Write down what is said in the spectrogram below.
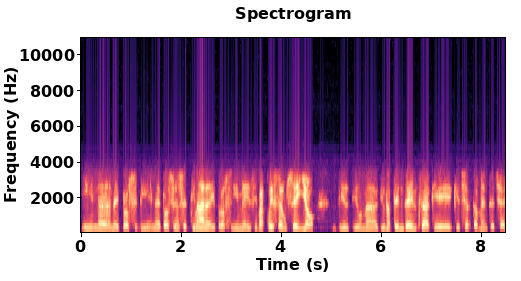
in, eh, nei prossimi, nelle prossime settimane, nei prossimi mesi, ma questo è un segno di, di, una, di una, tendenza che, che certamente c'è.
